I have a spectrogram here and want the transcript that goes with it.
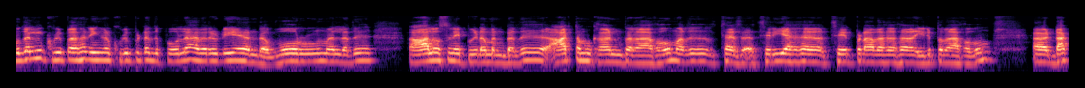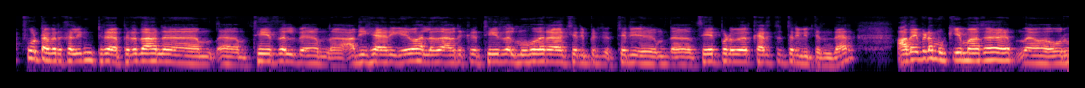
முதலில் குறிப்பாக நீங்கள் குறிப்பிட்டது போல அவருடைய அந்த ஓர் ரூம் அல்லது ஆலோசனை பீடம் என்பது ஆட்டம் காண்பதாகவும் அது சரியாக செயற்படாதாக இருப்பதாகவும் டக்ஃபோர்ட் அவர்களின் பிர- பிரதான தேர்தல் அதிகாரியோ அல்லது அவருக்கு தேர்தல் முகவராக செரி- தெரி- செயற்படுவர் கருத்து தெரிவித்திருந்தார். அதைவிட முக்கியமாக ஒரு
